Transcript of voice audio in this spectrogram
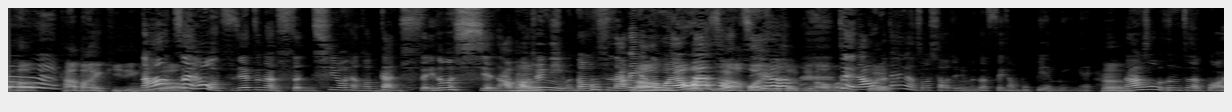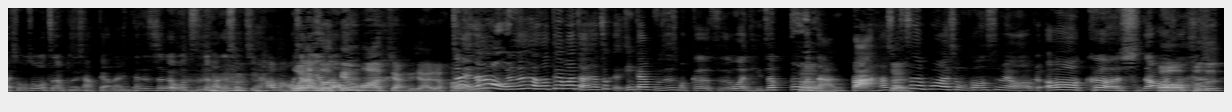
然后他帮你 key 进去然后最，后我直接真的很生气，我想说干谁这么闲，然后跑去你们公司，然后跟你讲说我要换手机换一个。手机号码，对，然后我就跟他讲说，小姐，你们这非常不便民哎、嗯，然后他说，嗯，真的不好意思，我说我真的不是想刁难你，但是这个我只是换个手机号码，我想想用电。话讲一下就好了，对，然后我就想说电话讲一下，这个应该不是什么各自问题，这不难吧？他说对真的不好意思，我们公司没有。我说哦，gosh，然后我就，哦不是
